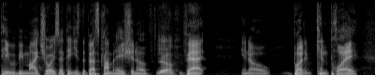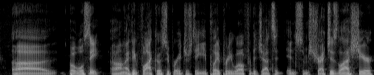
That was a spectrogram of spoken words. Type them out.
he would be my choice. I think he's the best combination of Yeah. vet, you know, but can play. Uh, but we'll see. Um, I think Flacco's super interesting. He played pretty well for the Jets in, some stretches last year.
